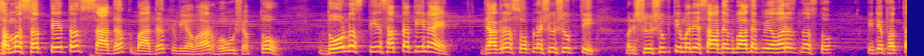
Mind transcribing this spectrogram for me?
समसत्तेतच साधक बाधक व्यवहार होऊ शकतो. दोनच तीन सत्ता तीन आहेत. जागृत स्वप्न शिवशुप्ती पण शिवशुप्तीमध्ये साधक बाधक व्यवहारच नसतो. तिथे फक्त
